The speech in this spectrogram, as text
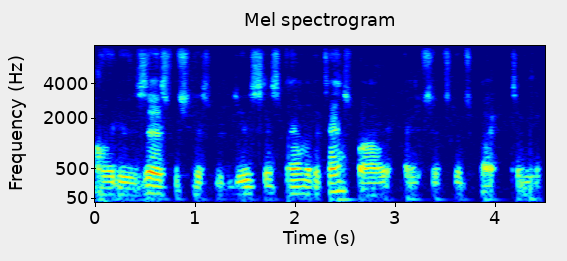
all we do is this. We should just reduce this down to the taskbar, and it should switch back to me.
